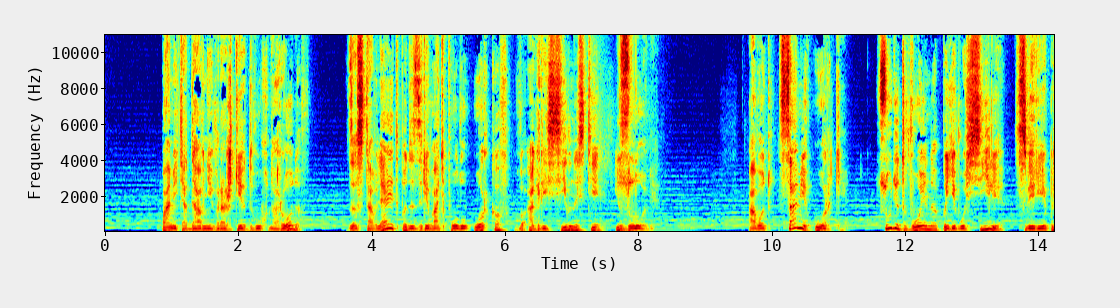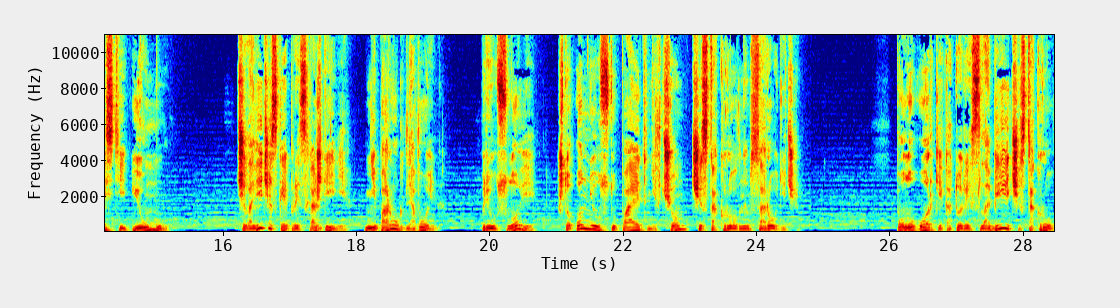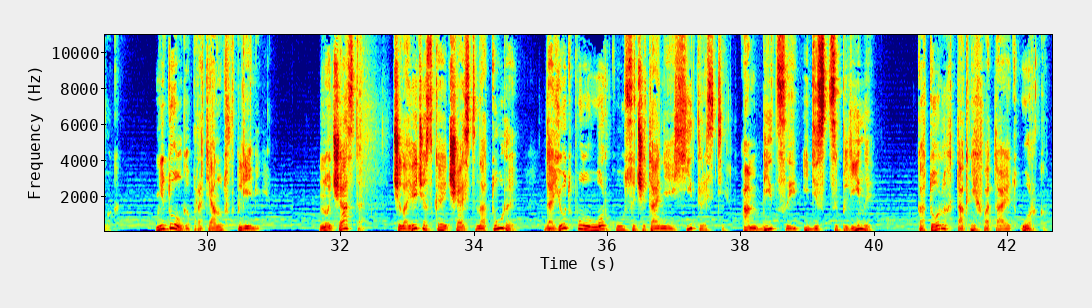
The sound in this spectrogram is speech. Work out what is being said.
Память о давней вражде двух народов заставляет подозревать полуорков в агрессивности и злобе. А вот сами орки судят воина по его силе свирепости и уму. Человеческое происхождение не порог для воина, при условии, что он не уступает ни в чем чистокровным сородичам. Полуорки, которые слабее чистокровок, недолго протянут в племени. Но часто человеческая часть натуры дает полуорку сочетание хитрости, амбиции и дисциплины, которых так не хватает оркам.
